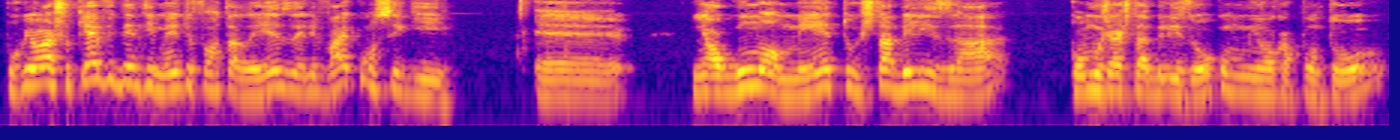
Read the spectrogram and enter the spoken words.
Porque eu acho que, evidentemente, o Fortaleza ele vai conseguir, é, em algum momento, estabilizar, como já estabilizou, como o Minhoca apontou.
